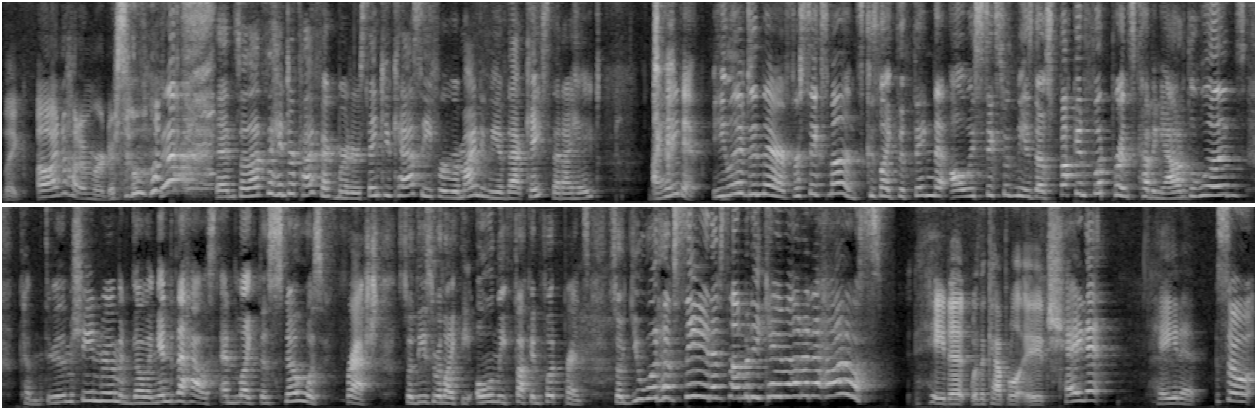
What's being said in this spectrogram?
Like, oh, I know how to murder someone. and so that's the Hinterkaifeck murders. Thank you, Cassie, for reminding me of that case that I hate. I hate it. He lived in there for six months because, like, the thing that always sticks with me is those fucking footprints coming out of the woods, coming through the machine room, and going into the house. And, like, the snow was fresh. So these were, like, the only fucking footprints. So you would have seen if somebody came out of the house. Hate it with a capital H. Hate it. Hate it. So,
